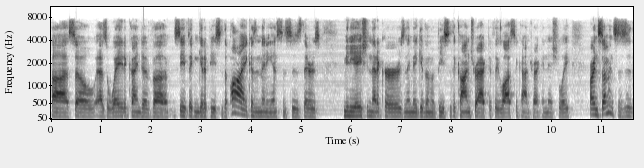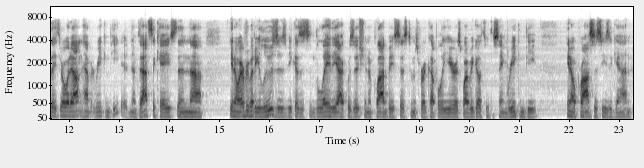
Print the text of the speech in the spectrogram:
Uh, so as a way to kind of uh, see if they can get a piece of the pie, because in many instances there's mediation that occurs, and they may give them a piece of the contract if they lost the contract initially, or in some instances they throw it out and have it recompeted. And if that's the case, then uh, you know everybody loses because it's delay the acquisition of cloud-based systems for a couple of years while we go through the same recompete, you know, processes again.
